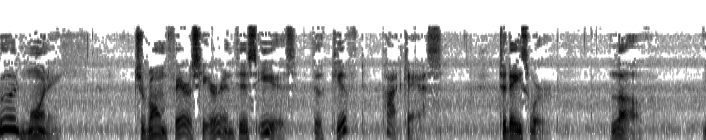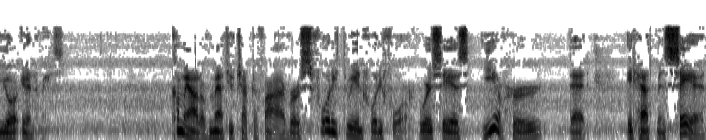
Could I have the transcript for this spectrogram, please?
Good morning. Jerome Ferris here, and this is the Gift Podcast. Today's word love your enemies. Coming out of Matthew chapter 5, verse 43 and 44, where it says, Ye have heard that it hath been said,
